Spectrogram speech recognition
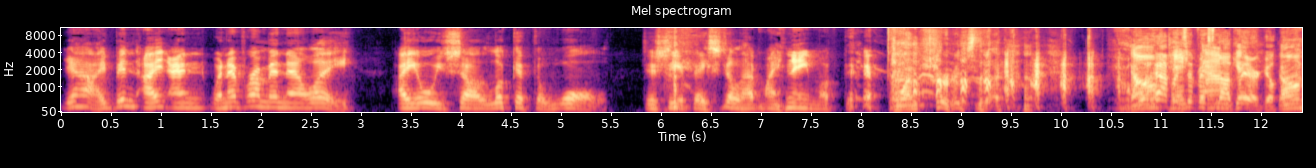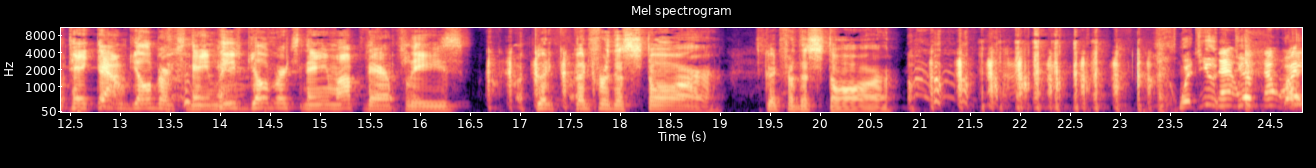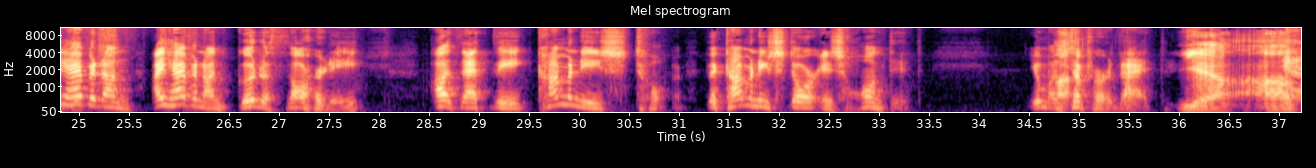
Yeah, I've been I and whenever I'm in LA, I always uh, look at the wall to see if they still have my name up there. Oh, I'm sure it's there. What happens if it's not there, Gil? Don't take down Yeah. Gilbert's name. Leave Gilbert's name up there, please. Good, good for the store. It's good for the store. What you, Now, do you have, now go I ahead, Gil. have it on I have it on good authority uh, that the comedy store the comedy store is haunted. You must have heard that. Yeah, uh,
